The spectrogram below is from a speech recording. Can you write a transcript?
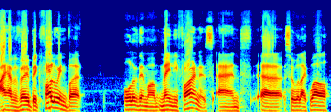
I have a very big following, but all of them are mainly foreigners. And uh, so we're like, well,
